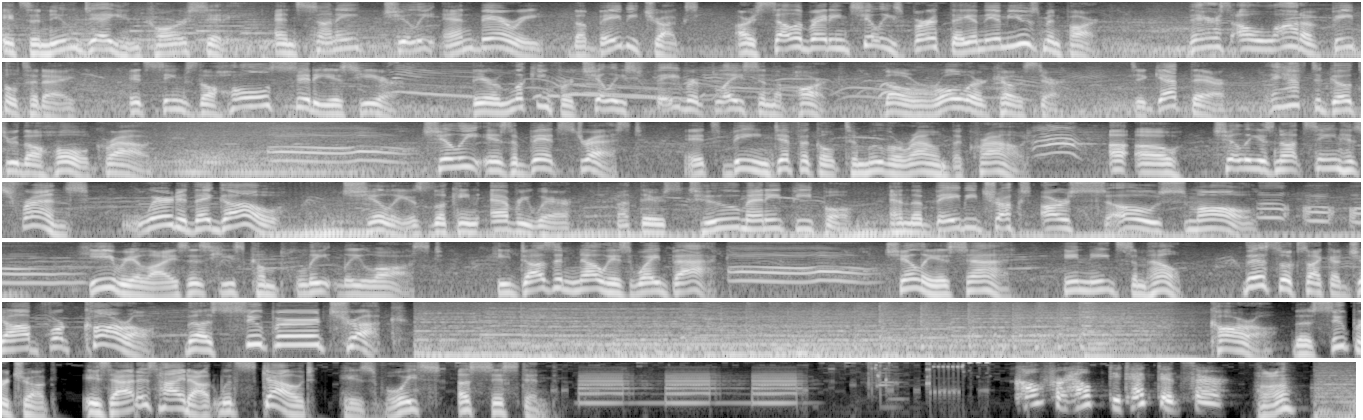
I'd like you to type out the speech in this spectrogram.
It's a new day in Car City, and Sunny, Chili, and Barry, the baby trucks, are celebrating Chili's birthday in the amusement park. There's a lot of people today. It seems the whole city is here. They are looking for Chili's favorite place in the park, the roller coaster. To get there, they have to go through the whole crowd. Chili is a bit stressed. It's being difficult to move around the crowd. Uh oh, Chili is not seeing his friends. Where did they go? Chili is looking everywhere, but there's too many people, and the baby trucks are so small. He realizes he's completely lost. He doesn't know his way back. Chili is sad. He needs some help. This looks like a job for Carl, the super truck. Carl, the super truck, is at his hideout with Scout, his voice assistant. Call for help detected, sir. Huh?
